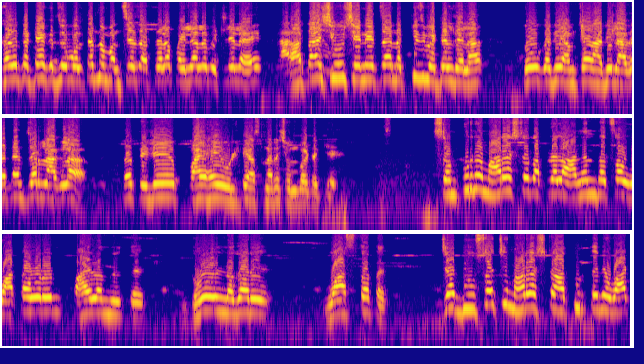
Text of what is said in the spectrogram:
खळकट्या जे बोलतात ना मनसेच आपल्याला पहिल्याला भेटलेला आहे. आता शिवसेनेचा नक्कीच भेटेल त्याला. तो कधी आमच्या आधी लागत नाही. जर लागला तर त्याचे पाय हे उलटे असणार शंभर टक्के. संपूर्ण महाराष्ट्रात आपल्याला आनंदाचं वातावरण पाहायला मिळतंय. ढोल नगारे वाजतात आहेत. ज्या दिवसाची महाराष्ट्र आतुरतेने वाट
